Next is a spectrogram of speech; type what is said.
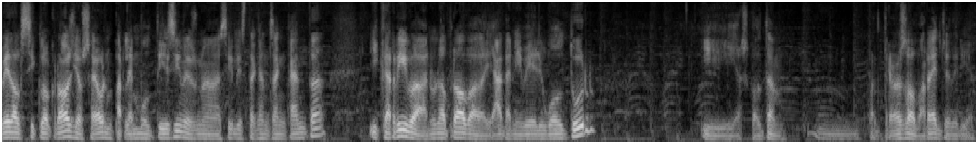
ve del ciclocross, ja ho sabeu, en parlem moltíssim, és una ciclista que ens encanta, i que arriba en una prova ja de nivell World Tour, i, escolta'm, per treure's el barret, jo diria.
